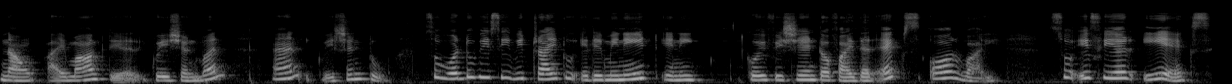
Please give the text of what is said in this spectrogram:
Now, I marked here equation 1 and equation 2. So, what do we see? We try to eliminate any coefficient of either x or y. So, if here ax,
